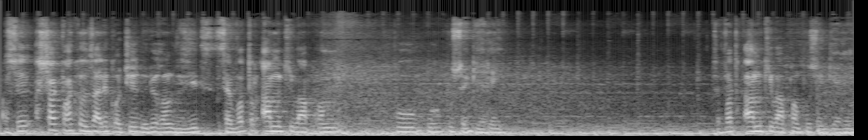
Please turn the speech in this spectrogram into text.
Parce que à chaque fois que vous allez continuer de lui rendre visite, c'est votre âme qui va prendre pour, pour se guérir. C'est votre âme qui va prendre pour se guérir.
